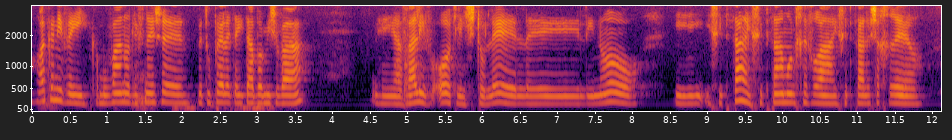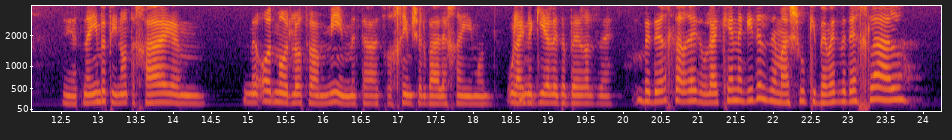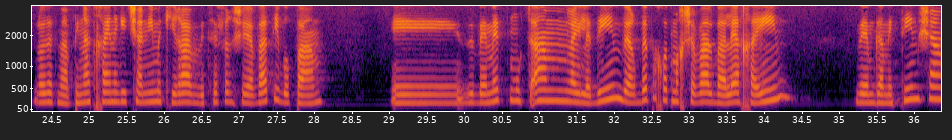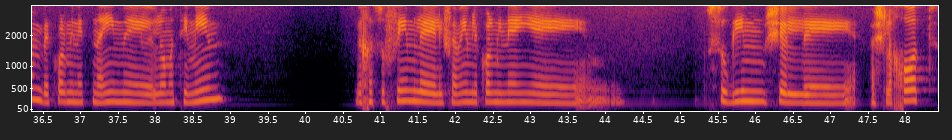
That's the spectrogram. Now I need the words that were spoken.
רק אני והיא כמובן עוד לפני שמטופלת הייתה במשוואה אהבה לבעוט, להשתולל, לנור היא, היא חיפשה, היא חיפשה המון חברה, היא חיפשה לשחרר. התנאים בפינות החי הם מאוד מאוד לא תואמים את הצרכים של בעלי חיים. עוד אולי. נגיע לדבר על זה. בדרך כלל, רגע, אולי כן נגיד על זה משהו, כי באמת בדרך כלל, לא יודעת, מהפינת חי נגיד שאני מכירה בבית ספר שעבדתי בו פעם, אה, זה באמת מותאם לילדים והרבה פחות מחשבה על בעלי החיים, והם גם מתים שם בכל מיני תנאים אה, לא מתאימים, וחשופים ל, לפעמים לכל מיני אה, סוגים של השלכות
